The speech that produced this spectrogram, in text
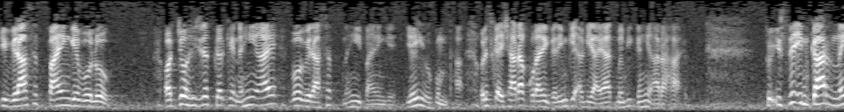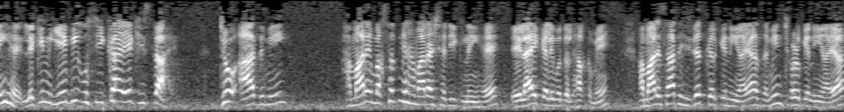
کہ وراثت پائیں گے وہ لوگ۔ اور جو ہجرت کر کے نہیں آئے، وہ وراثت نہیں پائیں گے۔ یہی حکم تھا۔ اور اس کا اشارہ قرآن کریم کی اگلی آیات میں بھی کہیں آ رہا ہے۔ تو اس سے انکار نہیں ہے، لیکن یہ بھی اسی کا ایک حصہ ہے۔ جو آدمی ہمارے مقصد میں ہمارا شریک نہیں ہے الہی کلیمت الحق میں ہمارے ساتھ ہجرت کر کے نہیں آیا، زمین چھوڑ کے نہیں آیا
